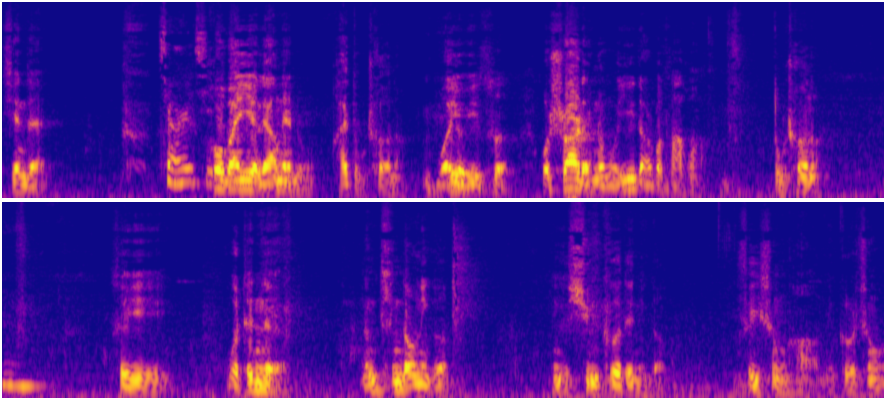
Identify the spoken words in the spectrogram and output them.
现在 后半夜两点钟还堵车呢。我有一次，我十二点钟，我一点不撒谎，堵车呢。嗯，所以，我真的能听到那个那个驯鸽的那个飞声哈，那歌声，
